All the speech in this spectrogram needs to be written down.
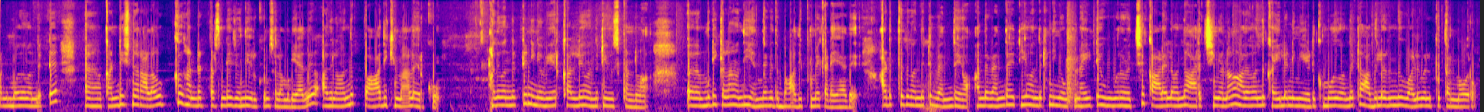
பண்ணும்போது வந்துட்டு கண்டிஷ்னர் அளவுக்கு ஹண்ட்ரட் பர்சன்டேஜ் வந்து இருக்குன்னு சொல்ல முடியாது. அதில் வந்து பாதிக்கு மேலே இருக்கும். அது வந்துட்டு நீங்கள் வேர்க்கால்லேயும் வந்துட்டு யூஸ் பண்ணலாம். முடிக்கெல்லாம் வந்து எந்த வித பாதிப்புமே கிடையாது. அடுத்தது வந்துட்டு வெந்தயம். அந்த வெந்தயத்தையும் வந்துட்டு நீங்கள் நைட்டே ஊற வச்சு காலையில் வந்து அரைச்சிங்கன்னா அதை வந்து கையில் நீங்கள் எடுக்கும்போது வந்துட்டு அதுலேருந்து வலுவழுப்பு தன்மை வரும்.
